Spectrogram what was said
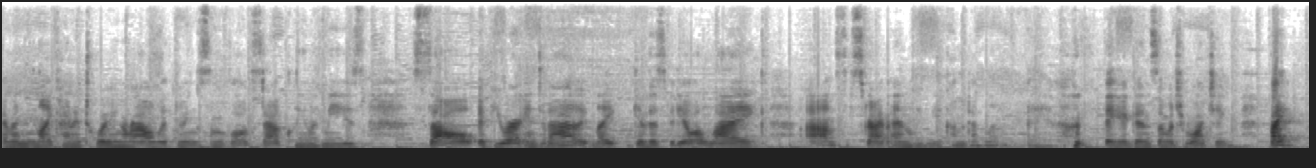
I've been like kind of toying around with doing some vlog style clean with me's. So if you are into that, like give this video a like, um, subscribe, and leave me a comment down below. And thank you again so much for watching. Bye!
